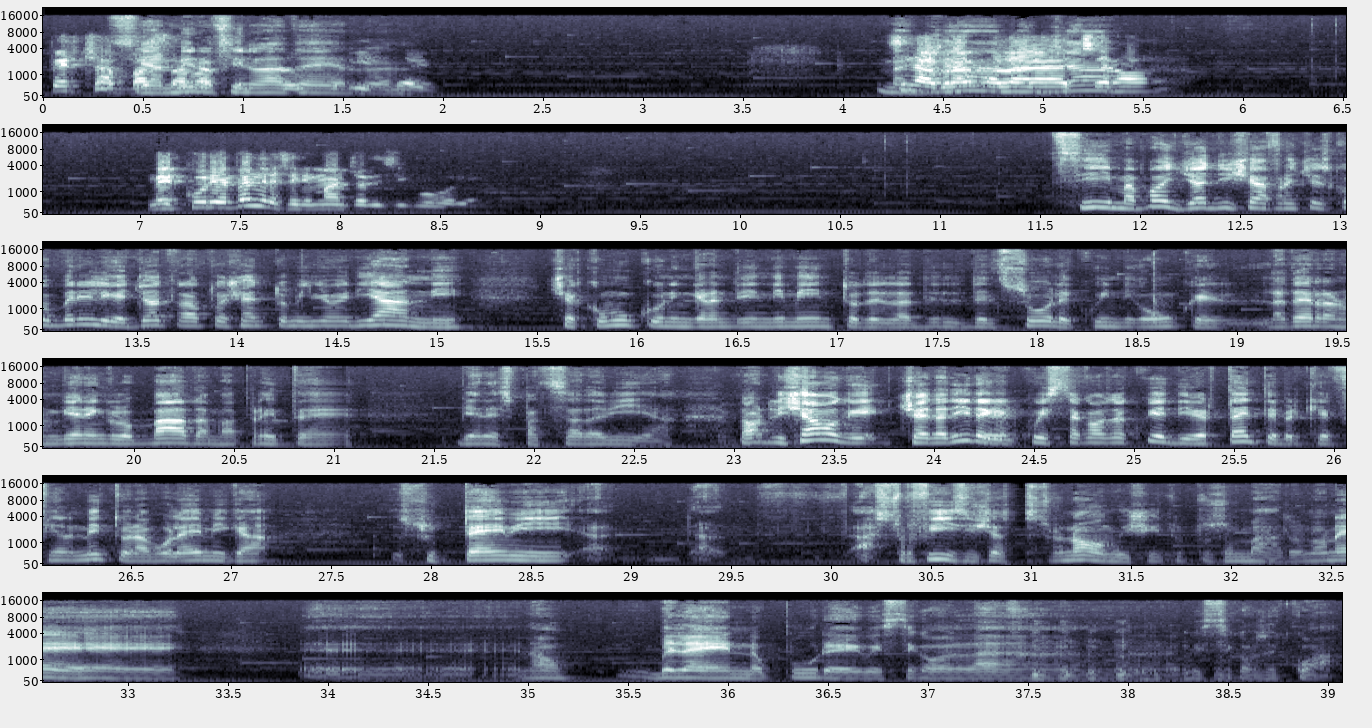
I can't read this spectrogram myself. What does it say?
Perciò sì, almeno fino alla Terra. Ma sì, no, già, la, già... Mercurio e Venere se li mangia di sicuri. Sì, ma poi già diceva Francesco Berilli che già tra 800 milioni di anni c'è comunque un ingrandimento della, del, del, Sole, quindi comunque la Terra non viene inglobata, ma prete viene spazzata via. No, diciamo che c'è da dire sì. che questa cosa qui è divertente perché è finalmente una polemica su temi eh, astrofisici, astronomici, tutto sommato, non è eh, no? Belen oppure queste cose, queste cose qua.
